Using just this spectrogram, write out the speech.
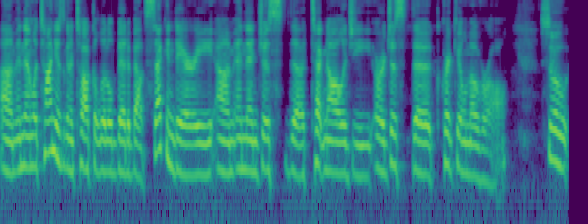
Um, and then Latanya is going to talk a little bit about secondary, um, and then just the technology or just the curriculum overall. So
